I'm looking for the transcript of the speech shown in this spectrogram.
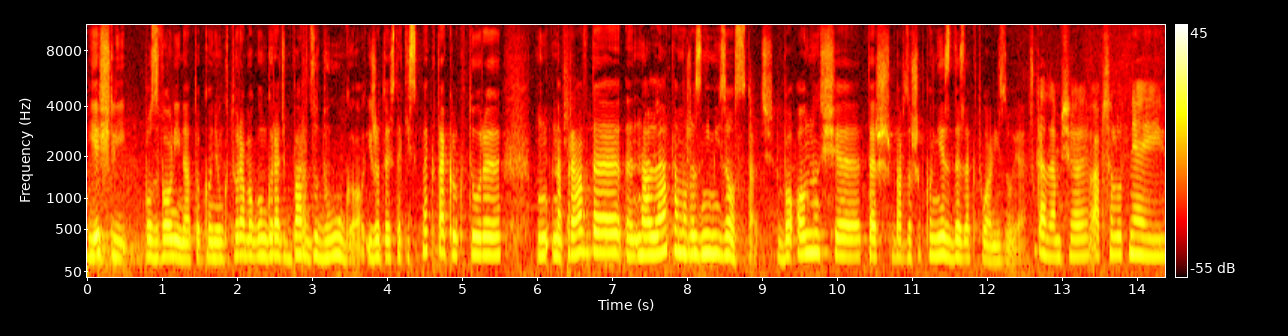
jeśli pozwoli na to koniunktura, mogą grać bardzo długo i że to jest taki spektakl, który mm, naprawdę e, na lata może z nimi zostać, bo on się też bardzo szybko nie zdezaktualizuje. Zgadzam się absolutnie i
